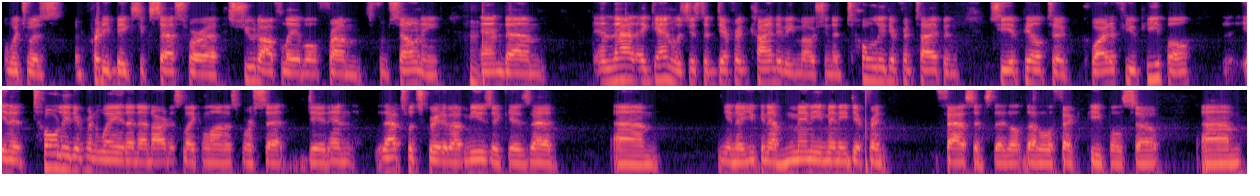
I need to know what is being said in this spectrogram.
which was a pretty big success for a shoot off label from from Sony. And um, and that again was just a different kind of emotion, a totally different type. And she appealed to quite a few people in a totally different way than an artist like Alanis Morissette did. And that's what's great about music is that um, you know you can have many many different facets that'll that'll affect people. So um,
